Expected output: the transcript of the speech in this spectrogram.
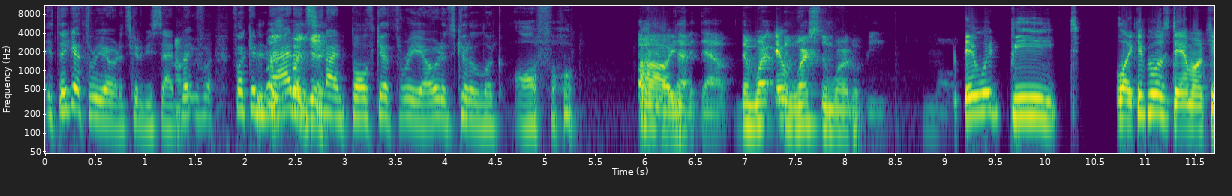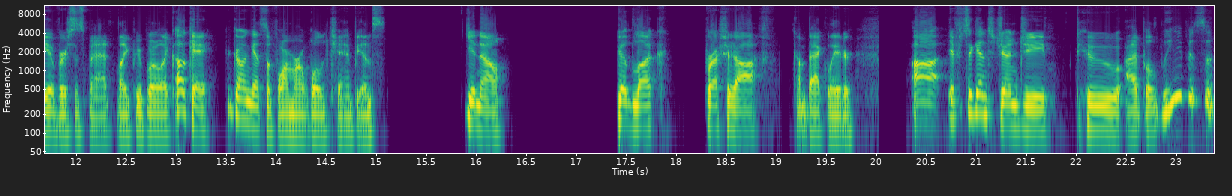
If they get 3 0 it's gonna be sad. But f- fucking Mad and yeah. C9 both get 3 0 it's gonna look awful. Oh, without a doubt, the we- It- the Western world would be. More. it would be t- like if it was Damwon Kia versus Mad. Like people are like, okay, you're going against the former world champions. You know, good luck. Brush it off. Come back later. Uh, if it's against Gen G, who I believe is the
